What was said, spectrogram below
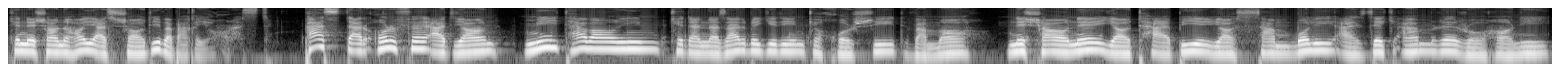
که نشانه های از شادی و بقیه امور است. پس در عرف ادیان می توانیم که در نظر بگیریم که خورشید و ماه نشانه یا تعبیر یا سمبولی از یک امر روحانی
